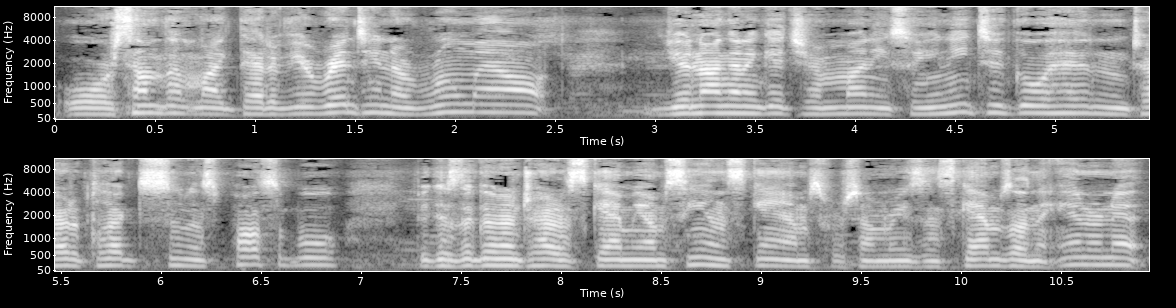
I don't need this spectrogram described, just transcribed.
or something like that. If you're renting a room out, you're not going to get your money. So you need to go ahead and try to collect as soon as possible because they're going to try to scam you. I'm seeing scams for some reason. Scams on the internet,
